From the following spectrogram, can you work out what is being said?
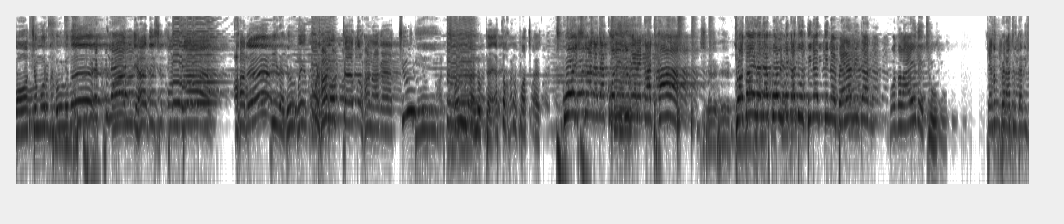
কচ মোর খুলবে খুলে। দিস কোনটা আরে কি দাদু মই বুড়ানোকটা এতক্ষণ আগে আছু সন্ধ্যানোকটা এতক্ষণ পাছায় কইস না দাদা কলি যুগের কথা দাদা পোল্টি কাজু দিনের দিনে বেড়ানিটা বদলায় দেছু। কেন বেড়াছু জানিস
